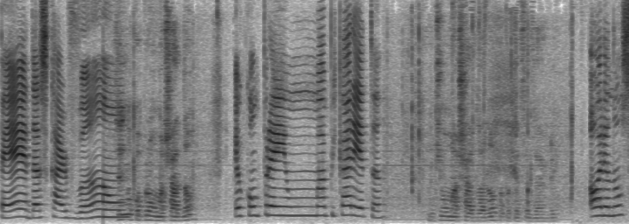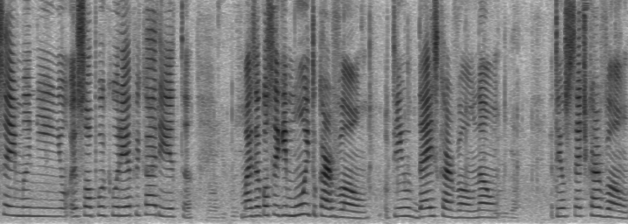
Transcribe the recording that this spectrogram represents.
Pedras, carvão. Você não comprou um machado não? Eu comprei uma picareta. Não tinha um machado lá não pra proteger essas árvores? Olha, eu não sei, maninho. Eu só procurei a picareta. Ah, Mas eu consegui muito carvão. Eu tenho 10 carvão. Não, eu tenho 7 carvão.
